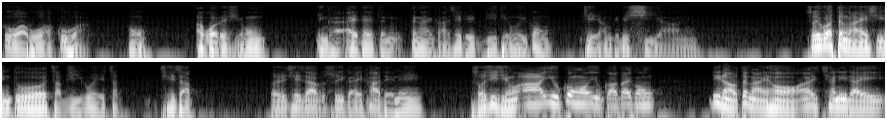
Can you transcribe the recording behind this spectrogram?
过活无偌久啊，吼，啊，我就想应该爱来等等来甲即个李登辉讲，即人特别死啊呢，所以我等来时拄十二月十七十，十二七十随甲伊敲电呢。所以想啊，又讲哦，又交代讲，你若倒来吼，啊，请你来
